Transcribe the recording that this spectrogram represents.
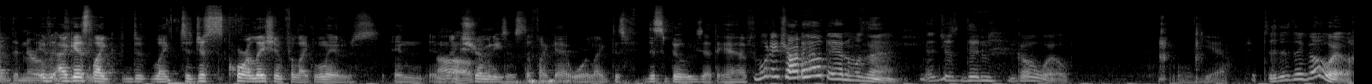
Like the Neuralink? I guess do? like d- like to just correlation for like limbs and, and Oh, okay. extremities and stuff like that, or like dis- disabilities that they have. Well, they tried to help the animals then. It just didn't go well. Yeah, It just didn't go well.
